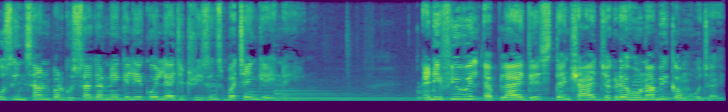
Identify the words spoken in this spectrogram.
उस इंसान पर गुस्सा करने के लिए कोई लेजिट रीजन बचेंगे ही नहीं। And if you will apply this then शायद झगड़े होना भी कम हो जाए।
